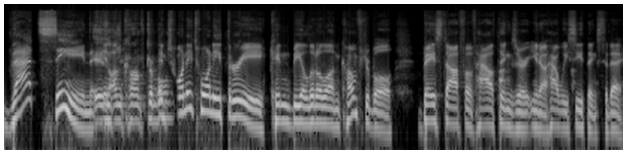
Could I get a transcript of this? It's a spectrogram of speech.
that scene is in, uncomfortable? in 2023 can be a little uncomfortable based off of how things are you know how we see things today.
